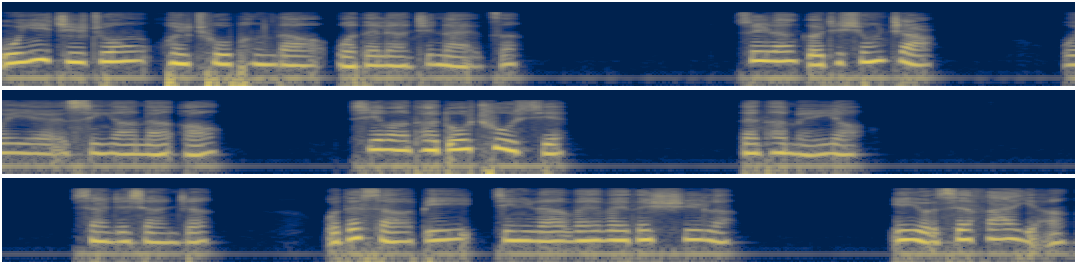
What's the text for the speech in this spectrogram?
无意之中会触碰到我的两只奶子。虽然隔着胸罩，我也心痒难熬。希望他多触些，但他没有，想着想着，我的小臂竟然微微的湿了，也有些发痒，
